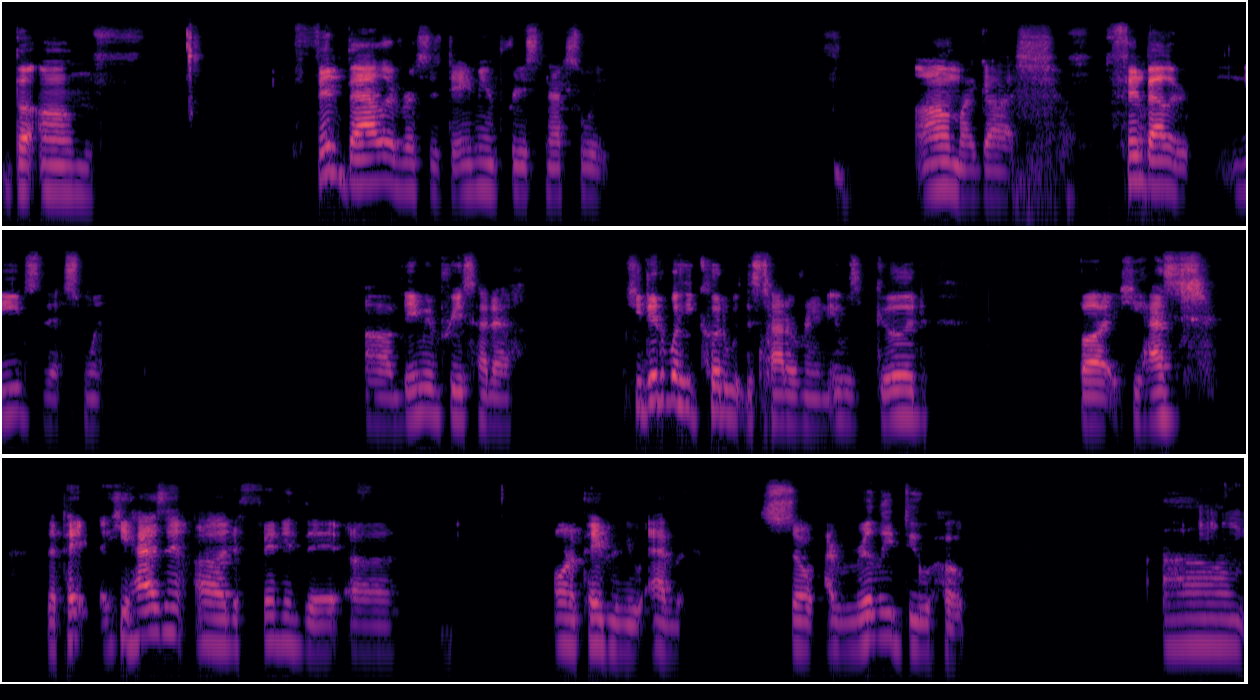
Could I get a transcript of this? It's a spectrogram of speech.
But um, Finn Balor versus Damian Priest next week. Oh my gosh, Finn Balor needs this win. Uh, Damian Priest had a he did what he could with this title reign. It was good, but he has the pay, he hasn't uh, defended the uh, on a pay per view ever. So I really do hope. Um,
